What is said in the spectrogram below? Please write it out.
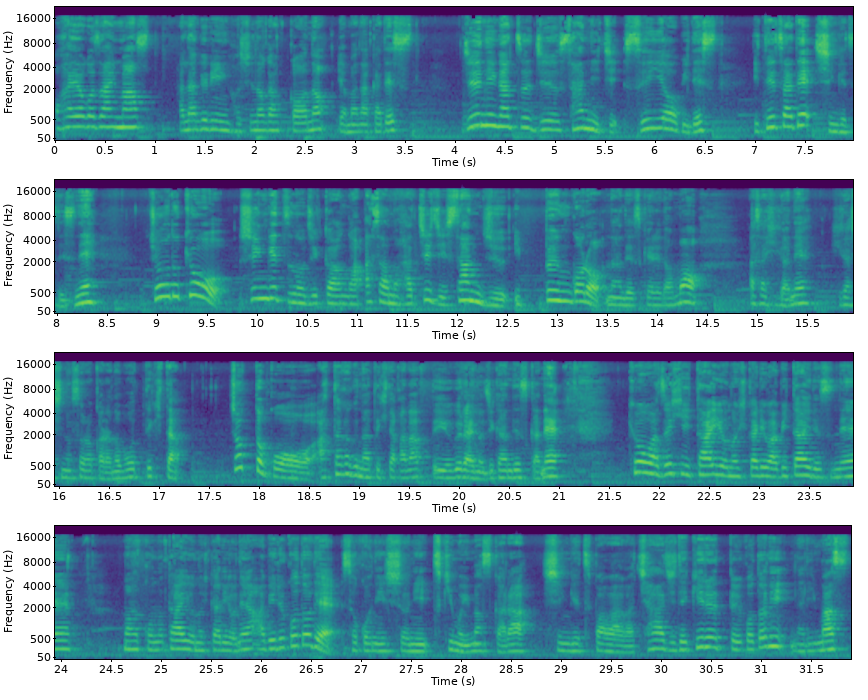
おはようございます。花グリーン星の学校の山中です。12月13日水曜日です。伊手座で新月ですね。ちょうど今日新月の時間が朝の8時31分頃なんですけれども朝日がね東の空から昇ってきた。ちょっとこう暖かくなってきたかなっていうぐらいの時間ですかね。今日はぜひ太陽の光を浴びたいですね。まあ、この太陽の光をね浴びることでそこに一緒に月もいますから新月パワーがチャージできるということになります。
